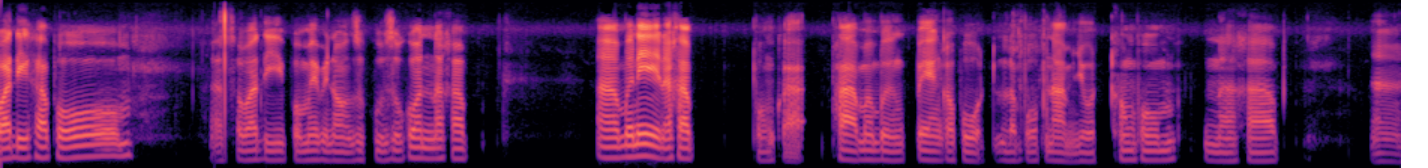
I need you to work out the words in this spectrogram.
วัสดีครับผมสวัสดีพ่อแม่พี่น้องสุขุสุขคนนะครับอ่ามื้อนี้นะครับ ผมก็พามาเบิ่งแปลงข้าวโพดระบบน้ำหยศของผมนะครับอ่า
